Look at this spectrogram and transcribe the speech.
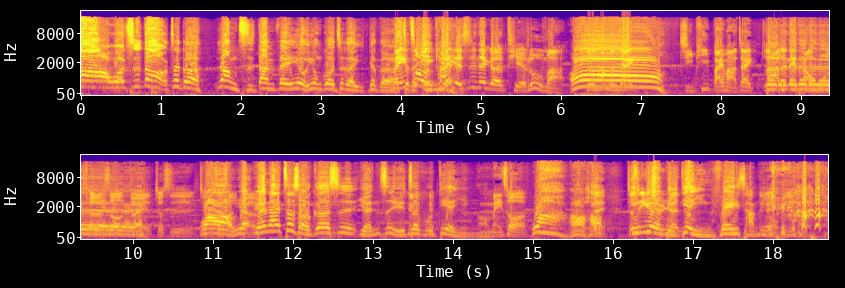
啊，我知道这个让子弹飞，也有用过这个那个，没错，他也是那个铁路嘛，哦，就是他们在几匹白马在拉的那条火车的时候，对，就是哇，原原来这首歌是源自于这部电影哦，没错，哇，哦好，音乐比电影非常有名。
